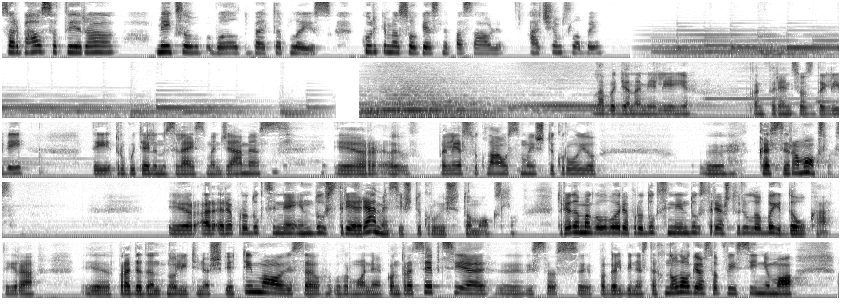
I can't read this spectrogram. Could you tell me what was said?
Svarbiausia tai yra makes a world better place. Kurkime saugesnį pasaulį. Ačiū Jums labai. Labadiena, mėlyjeji konferencijos dalyviai. Tai truputėlį nusileisim ant žemės ir paliesiu klausimą iš tikrųjų, e, kas yra mokslas. Ir ar reprodukcinė industrija remiasi iš tikrųjų šito mokslu. Turėdama galvoje reprodukcinė industrija, aš turiu labai daug ką. Tai yra e, pradedant nuo lytinio švietimo, visa hormonė kontracepcija, e, visas pagalbinės technologijos apvaisinimo,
